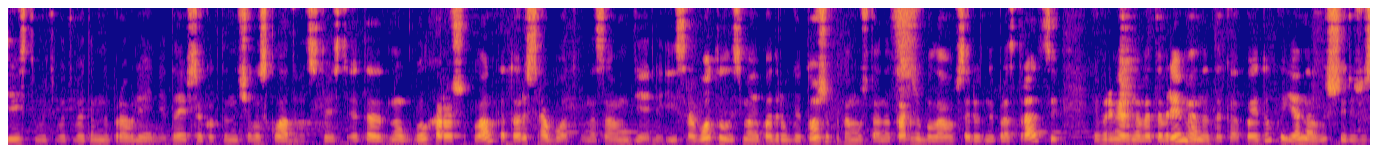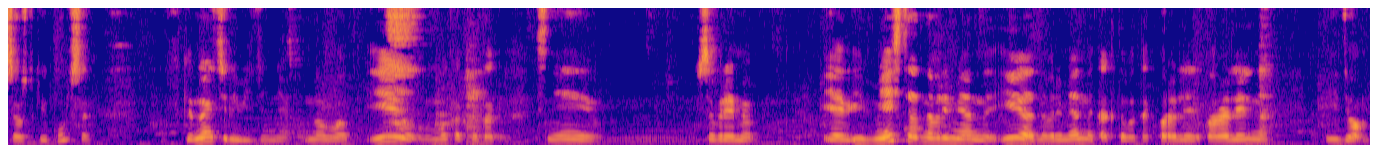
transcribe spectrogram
действовать вот в этом направлении, да, и все как-то начало складываться. То есть это, ну, был хороший план, который сработал на самом деле. И сработал и с моей подругой тоже, потому что она также была в абсолютной прострации. И примерно в это время она такая, пойду-ка я на высшие режиссерские курсы в кино и телевидение. Ну вот. И мы как-то так с ней все время и вместе одновременно, и одновременно как-то вот так параллель, параллельно идем.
